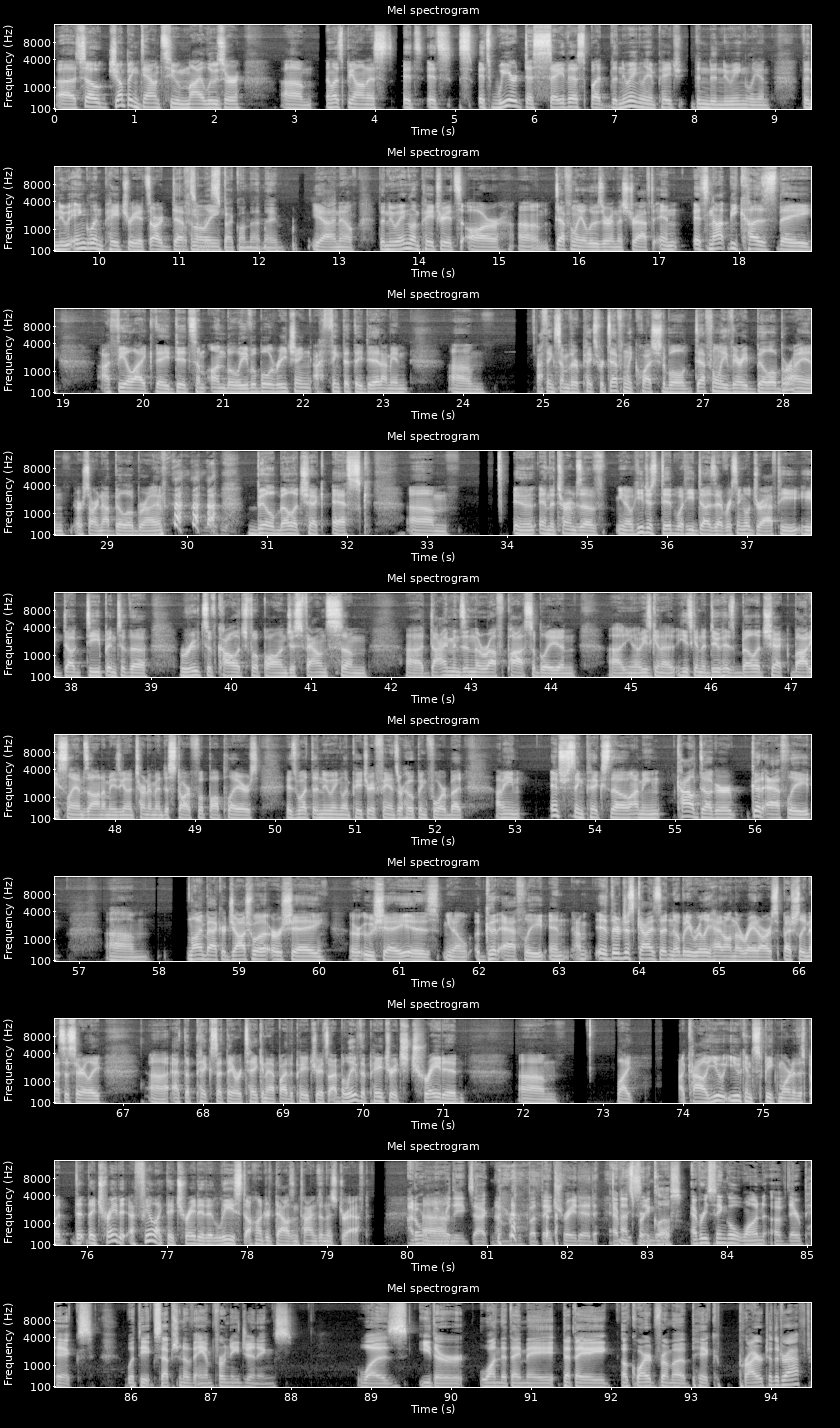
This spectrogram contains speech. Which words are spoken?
Uh, so jumping down to my loser, um, and let's be honest, it's it's it's weird to say this, but the New England Patri- the, the New England the New England Patriots are definitely spec on that name. Yeah, I know. The New England Patriots are um, definitely a loser in this draft, and it's not because they. I feel like they did some unbelievable reaching. I think that they did. I mean, um, I think some of their picks were definitely questionable. Definitely very Bill O'Brien, or sorry, not Bill O'Brien, Bill Belichick esque. Um, in, in the terms of you know he just did what he does every single draft. He he dug deep into the roots of college football and just found some uh, diamonds in the rough, possibly. And uh, you know he's gonna he's gonna do his Belichick body slams on him. And he's gonna turn him into star football players. Is what the New England Patriot fans are hoping for. But I mean, interesting picks, though. I mean, Kyle Dugger, good athlete. Um, linebacker Joshua Urshay or Uche is, you know, a good athlete. And um, they're just guys that nobody really had on their radar, especially necessarily uh, at the picks that they were taken at by the Patriots. I believe the Patriots traded, um, like, uh, Kyle, you you can speak more to this, but th- they traded. I feel like they traded at least hundred thousand times in this draft. I don't remember um, the exact number, but they traded every single every single one of their picks, with the exception of Anfernee Jennings, was either one that they made that they acquired from a pick prior to the draft,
